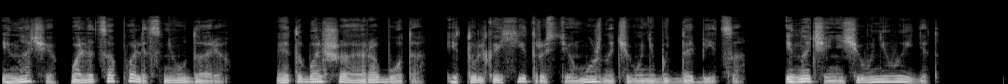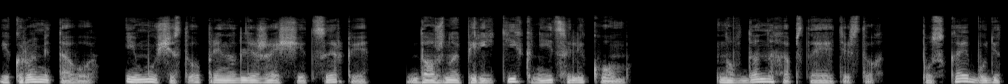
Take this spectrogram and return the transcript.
иначе палец о палец не ударю. Это большая работа, и только хитростью можно чего-нибудь добиться. Иначе ничего не выйдет. И кроме того, имущество, принадлежащее церкви, должно перейти к ней целиком, но в данных обстоятельствах пускай будет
